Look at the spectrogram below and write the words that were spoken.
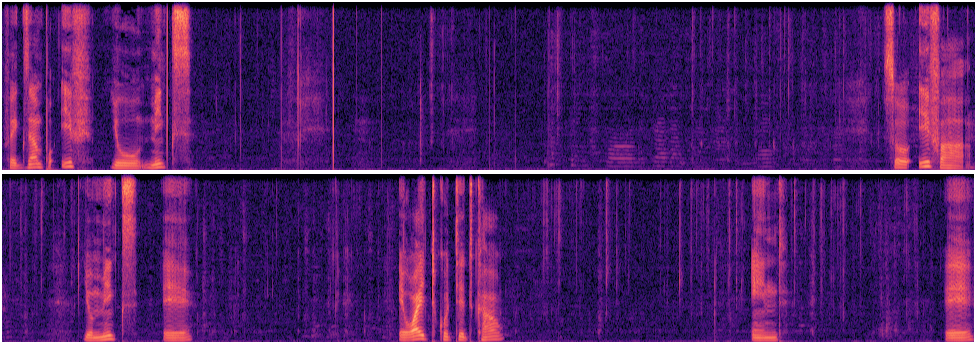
For example, if you mix so if uh, you mix a a white coated cow and a,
